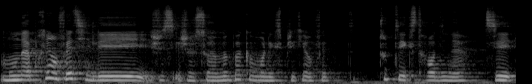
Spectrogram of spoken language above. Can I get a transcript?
Mon après, en fait, il est. Je ne saurais même pas comment l'expliquer, en fait. Tout est extraordinaire. C'est.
